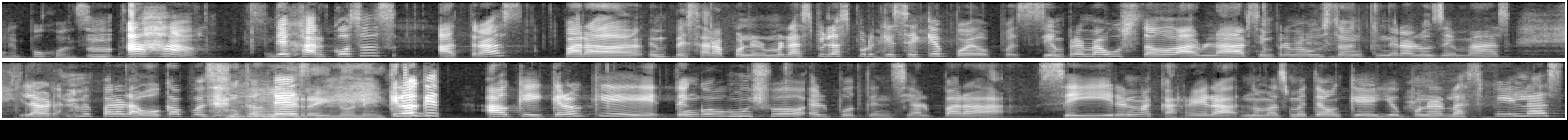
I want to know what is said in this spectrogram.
Un empujoncito. Mm, Ajá, dejar cosas atrás para empezar a ponerme las pilas porque sé que puedo, pues siempre me ha gustado hablar, siempre me ha gustado entender a los demás y la verdad me para la boca, pues entonces creo que, ah, ok, creo que tengo mucho el potencial para seguir en la carrera, nomás me tengo que yo poner las pilas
